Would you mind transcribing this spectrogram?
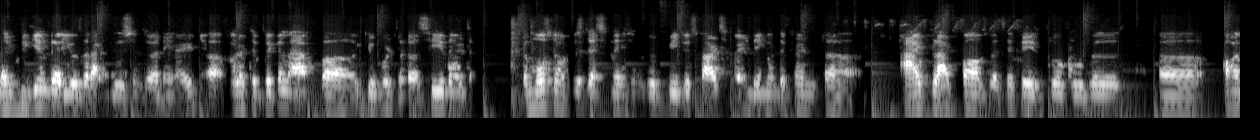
like begin their user acquisition journey, right? for a typical app, you would see that the most obvious destination would be to start spending on different uh, ad platforms, let's say Facebook, Google, uh, or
